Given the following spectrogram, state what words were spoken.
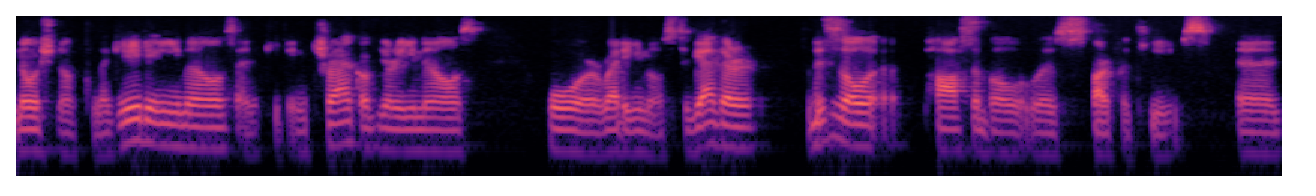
notion of delegating emails and keeping track of your emails or writing emails together. This is all possible with Spark for Teams, and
